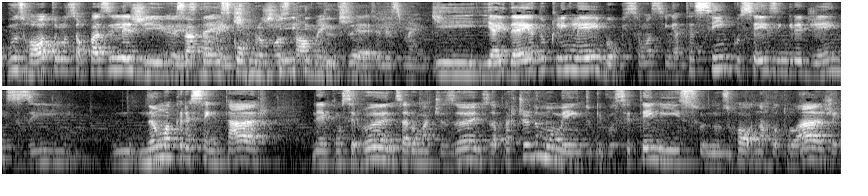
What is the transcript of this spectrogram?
Alguns rótulos são quase ilegíveis, Exatamente, né? propositalmente, é. infelizmente. E, e, a ideia do clean label, que são assim até cinco, seis ingredientes e não acrescentar né, conservantes, aromatizantes, a partir do momento que você tem isso nos, na rotulagem,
